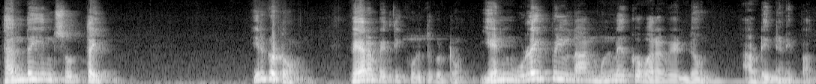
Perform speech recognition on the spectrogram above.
தந்தையின் சொத்தை இருக்கட்டும் பேரம்பேத்தி கொடுத்துக்கட்டும் என் உழைப்பில் நான் முன்னுக்கு வர வேண்டும் அப்படின்னு நினைப்பாங்க.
